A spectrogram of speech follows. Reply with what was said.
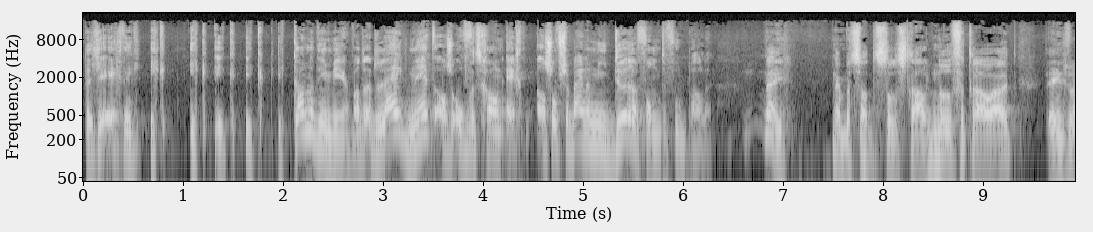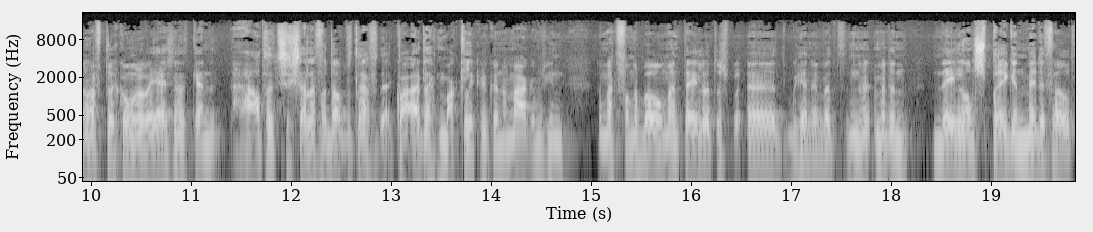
Dat je echt denkt: ik, ik, ik, ik, ik kan het niet meer. Want het lijkt net alsof, het gewoon echt, alsof ze bijna niet durven om te voetballen. Nee, nee maar het straalt nul vertrouwen uit. Het enige we terugkomen waar jij net kent, had het zichzelf wat dat betreft eh, qua uitleg makkelijker kunnen maken. Misschien door met Van der Boom en Taylor te, eh, te beginnen. Met, een- met een Nederlands sprekend middenveld.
